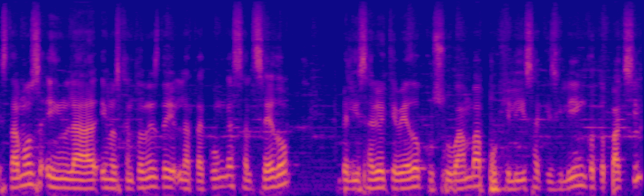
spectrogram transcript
Estamos en, la, en los cantones de Latacunga, Salcedo, Belisario Quevedo, Cusubamba, Pujilí, Quisili, en Cotopaxi.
